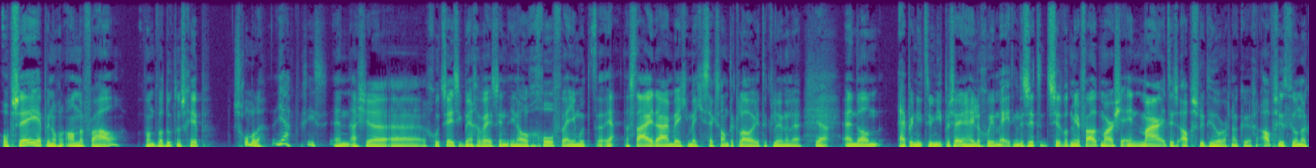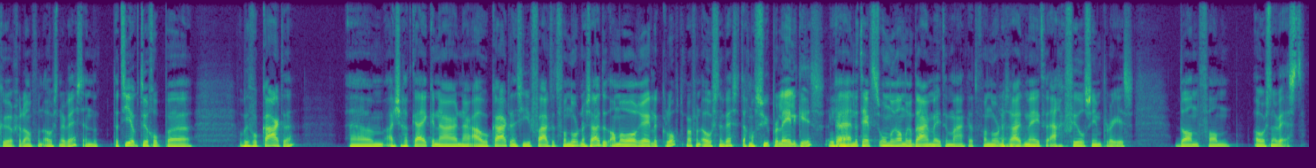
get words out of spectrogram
Op zee heb je nog een ander verhaal, want wat doet een schip? Schommelen. Ja, precies. En als je eh, goed zeeziek bent geweest in, in hoge golven en je moet, eh, ja, dan sta je daar een beetje met je sexant te klooien, te klungelen. Ja. En dan heb je natuurlijk niet per se een hele goede meting. Er zit, er zit wat meer foutmarge in, maar het is absoluut heel erg nauwkeurig. En absoluut veel nauwkeuriger dan van oost naar west. En dat, dat zie je ook terug op, eh, op heel veel kaarten. Ehm, als je gaat kijken naar, naar oude kaarten, dan zie je vaak dat van noord naar zuid het allemaal wel redelijk klopt. Maar van oost naar west het allemaal super lelijk is. Ja. En dat heeft dus onder andere daarmee te maken. Dat van noord naar zuid meten eigenlijk veel simpeler is dan van oost naar west.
